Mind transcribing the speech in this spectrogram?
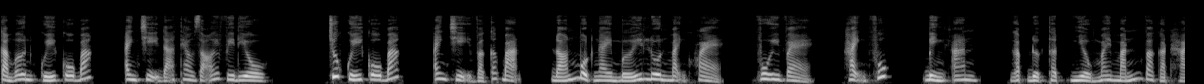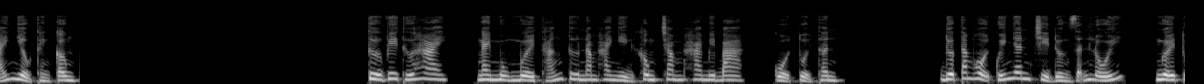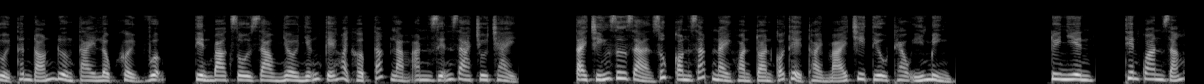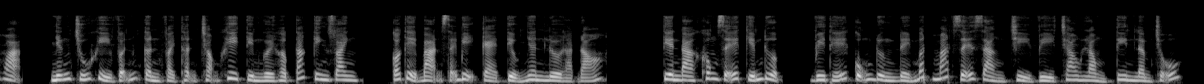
cảm ơn quý cô bác, anh chị đã theo dõi video. Chúc quý cô bác, anh chị và các bạn đón một ngày mới luôn mạnh khỏe, vui vẻ, hạnh phúc, bình an, gặp được thật nhiều may mắn và gặt hái nhiều thành công. Tử vi thứ hai, ngày mùng 10 tháng 4 năm 2023 của tuổi thân. Được tam hội quý nhân chỉ đường dẫn lối, người tuổi thân đón đường tài lộc khởi vượng, tiền bạc dồi dào nhờ những kế hoạch hợp tác làm ăn diễn ra trôi chảy. Tài chính dư giả giúp con giáp này hoàn toàn có thể thoải mái chi tiêu theo ý mình. Tuy nhiên, thiên quan giáng họa, những chú khỉ vẫn cần phải thận trọng khi tìm người hợp tác kinh doanh, có thể bạn sẽ bị kẻ tiểu nhân lừa gạt đó. Tiền bạc không dễ kiếm được, vì thế cũng đừng để mất mát dễ dàng chỉ vì trao lòng tin lầm chỗ.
